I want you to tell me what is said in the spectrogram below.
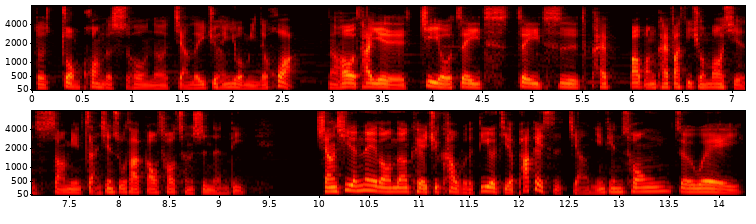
的状况的时候呢，讲了一句很有名的话，然后他也借由这一次这一次开帮忙开发《地球冒险》上面展现出他高超程式能力。详细的内容呢，可以去看我的第二集的 Podcast，讲岩田聪这位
